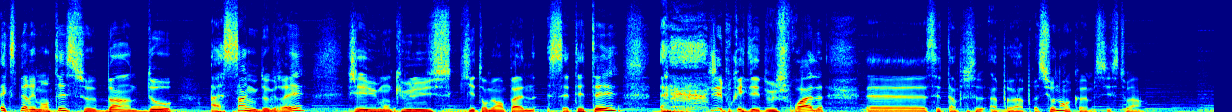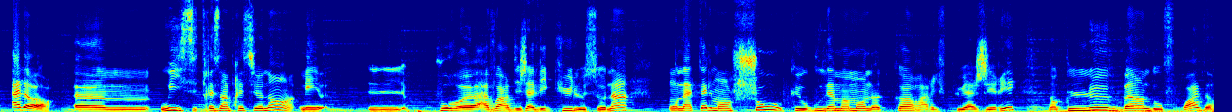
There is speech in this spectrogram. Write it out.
expérimenté ce bain d'eau à 5 degrés. J'ai eu mon cumulus qui est tombé en panne cet été. J'ai pris des douches froides. c'est un, un, peu impressionnant quand même cette histoire. Alors, oui, c'est très impressionnant, mais pour avoir déjà vécu le sauna, on a tellement chaud qu'au bout d'un moment, notre corps n'arrive plus à gérer. Donc, le bain d'eau froide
